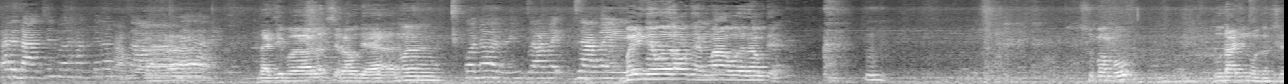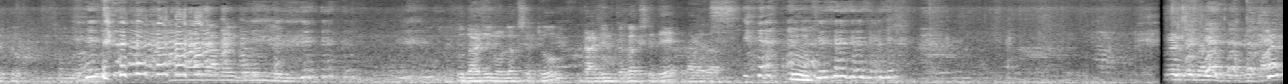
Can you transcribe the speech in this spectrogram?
अरे दाजींवर हात करा जावई. दाजी बा लक्ष राहू द्या. मग? कोणावर रे? जावई जावई बहिणीवर राहू द्या मावर राहू द्या. शुभम भाऊ तू दाजींवर लक्ष ठेव. तू दाजींवर लक्ष ठेव. दाजींचं लक्ष दे.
